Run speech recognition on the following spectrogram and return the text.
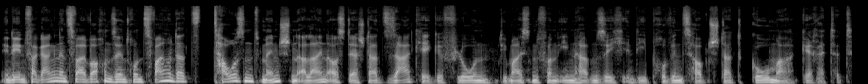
In den vergangenen zwei Wochen sind rund 200.000 Menschen allein aus der Stadt Sake geflohen. Die meisten von ihnen haben sich in die Provinzhauptstadt Goma gerettet.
